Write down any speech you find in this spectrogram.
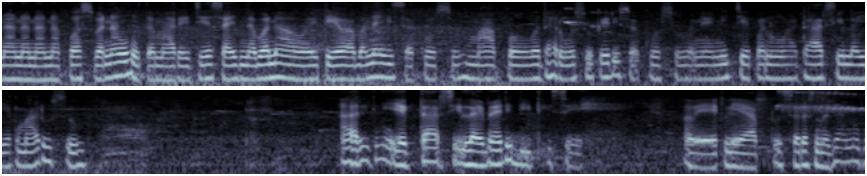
નાના નાના પર્સ બનાવું હું તમારે જે સાઇઝના બનાવવા હોય તેવા બનાવી શકો છો, માપ વધારે ઓછું કરી શકો છો, અને નીચે પણ હું આ ધાર સિલાઈ એક મારું છું. આ રીતની એક ધાર સિલાઈ મારી દીધી છે. હવે એટલે આપણું સરસ મજાનું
